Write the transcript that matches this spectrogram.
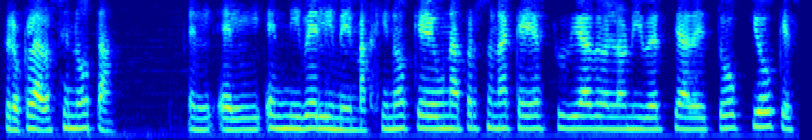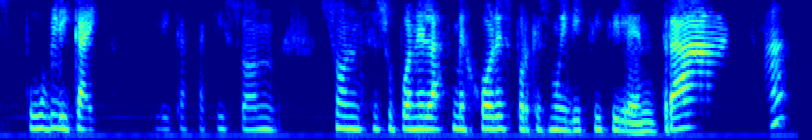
Pero claro, se nota el, el, el, nivel y me imagino que una persona que haya estudiado en la Universidad de Tokio, que es pública y las públicas aquí son, son, se supone, las mejores porque es muy difícil entrar y demás,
